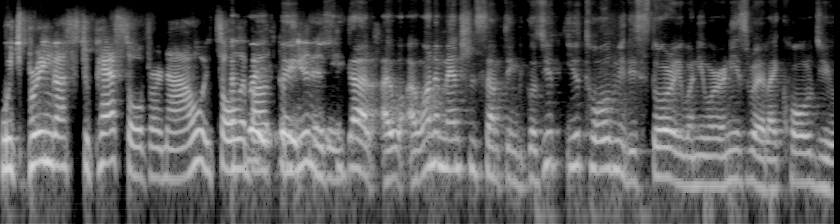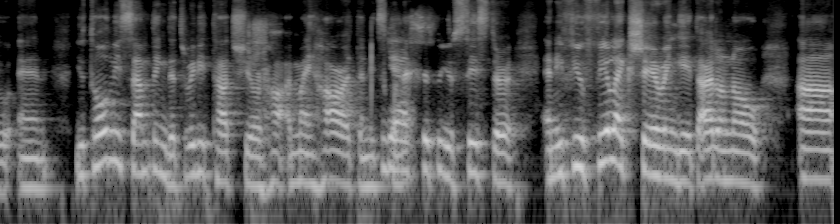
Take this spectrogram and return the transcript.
which bring us to Passover now. It's all But about wait, community. Wait, Sigal, I, I want to mention something because you, you told me this story when you were in Israel. I called you and you told me something that really touched your heart, my heart, and it's Yes. connected to your sister. And if you feel like sharing it, I don't know. Uh,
